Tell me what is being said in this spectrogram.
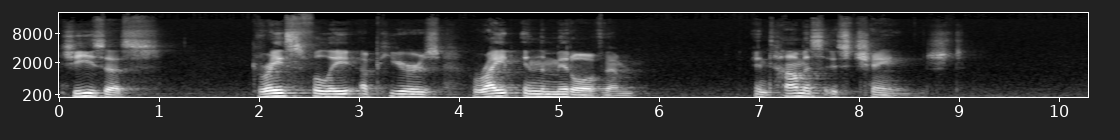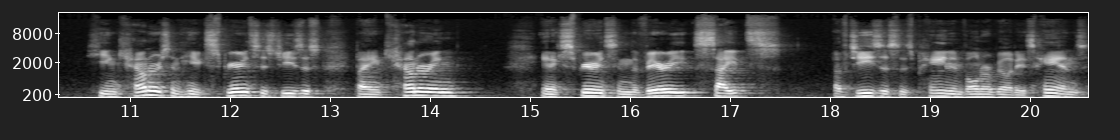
Jesus gracefully appears right in the middle of them, and Thomas is changed. He encounters and he experiences Jesus by encountering and experiencing the very sights of Jesus' pain and vulnerability his hands,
